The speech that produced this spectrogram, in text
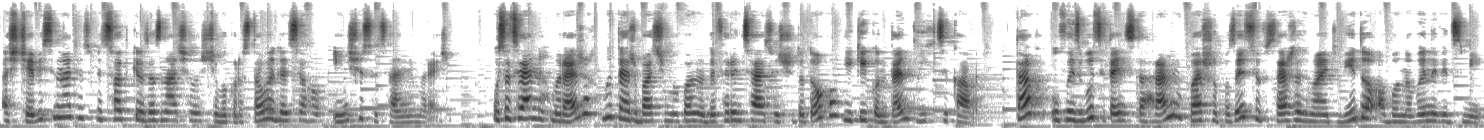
а ще 18% зазначили, що використовують для цього інші соціальні мережі. У соціальних мережах ми теж бачимо певну диференціацію щодо того, який контент їх цікавить. Так, у Фейсбуці та Інстаграмі першу позицію все ж займають відео або новини від ЗМІ.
